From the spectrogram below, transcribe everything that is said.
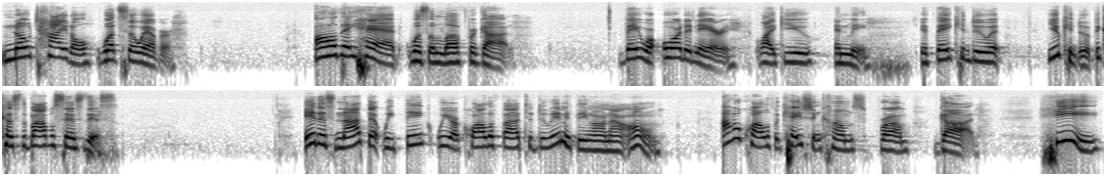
no title whatsoever. All they had was a love for God. They were ordinary, like you and me. If they can do it, you can do it. Because the Bible says this It is not that we think we are qualified to do anything on our own, our qualification comes from God. He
